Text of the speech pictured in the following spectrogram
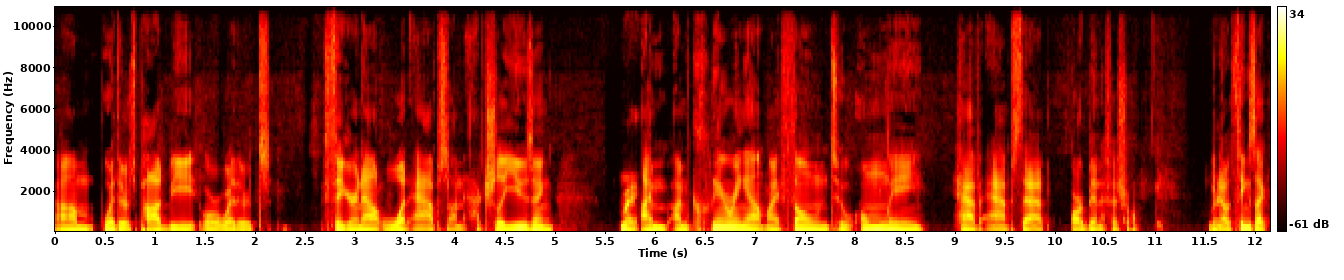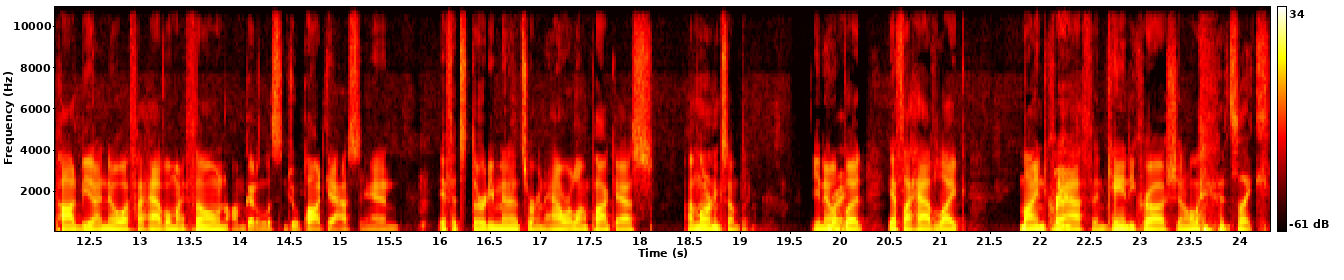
um, whether it's podbeat or whether it's figuring out what apps i'm actually using Right. i'm i'm clearing out my phone to only have apps that are beneficial you know things like podbeat i know if i have on my phone i'm going to listen to a podcast and if it's 30 minutes or an hour long podcast i'm learning something you know Right. but if i have like minecraft and candy crush and all that it's like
